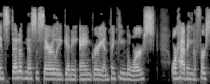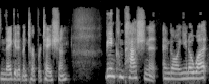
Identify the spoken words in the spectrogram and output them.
instead of necessarily getting angry and thinking the worst or having the first negative interpretation. Being compassionate and going you know what?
